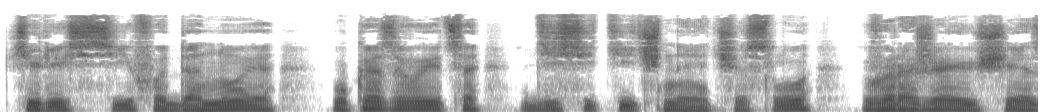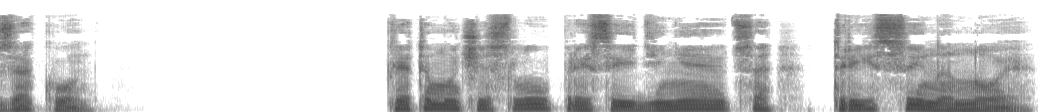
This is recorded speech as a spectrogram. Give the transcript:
через Сифа до Ноя указывается десятичное число, выражающее закон. К этому числу присоединяются три сына Ноя.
